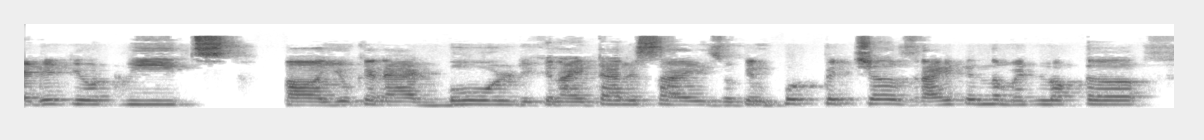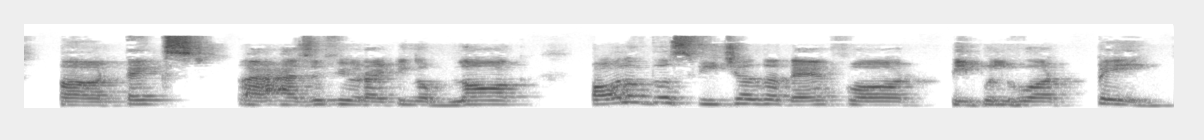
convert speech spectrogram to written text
edit your tweets you can add bold you can italicise you can put pictures right in the middle of the text as if you writing a blog all of those features are there for people who are paying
